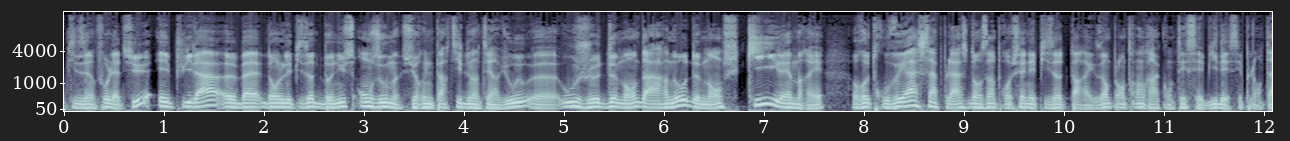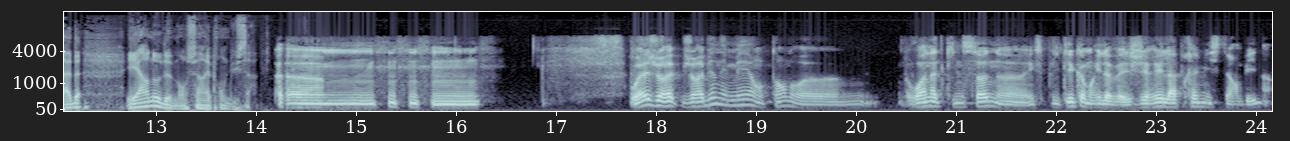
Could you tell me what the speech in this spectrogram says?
petites infos là-dessus. Et puis là, euh, bah, dans l'épisode bonus, on zoome sur une partie de l'interview euh, où je demande à Arnaud Demanche qui il aimerait retrouver à sa place dans un prochain épisode, par exemple, en train de raconter ses bides et ses plantades. Et Arnaud Demanche a répondu ça. ouais, j'aurais, bien aimé entendre Juan Atkinson expliquer comment il avait géré l'après Mr Bean.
